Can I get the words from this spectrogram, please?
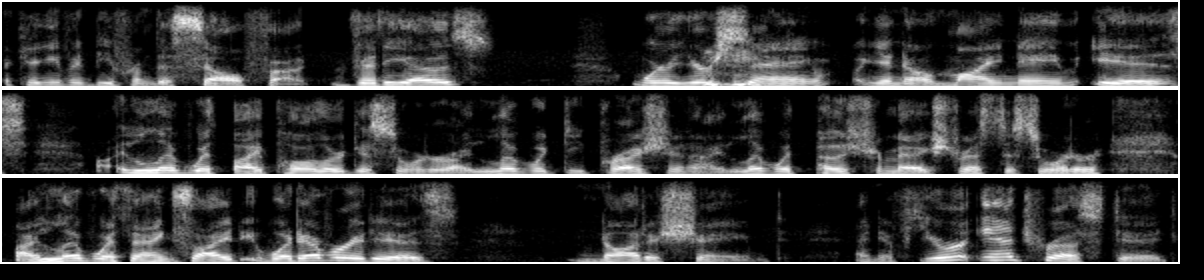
it can even be from the cell phone videos where you're mm-hmm. saying, you know, my name is, I live with bipolar disorder, I live with depression, I live with post traumatic stress disorder, I live with anxiety, whatever it is, not ashamed. And if you're interested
